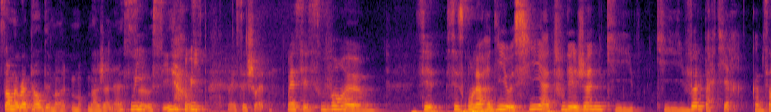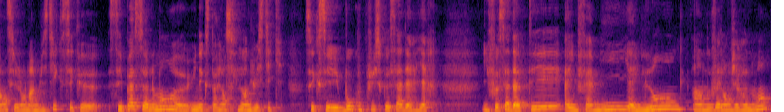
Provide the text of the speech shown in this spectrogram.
Ça me rappelle de ma, ma jeunesse aussi. Oui, c'est chouette. Ouais, c'est souvent... Euh, c'est ce qu'on leur dit aussi à tous les jeunes qui, qui veulent partir comme ça en séjour linguistique, c'est que c'est pas seulement euh, une expérience linguistique, c'est que c'est beaucoup plus que ça derrière. Il faut s'adapter à une famille, à une langue, à un nouvel environnement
